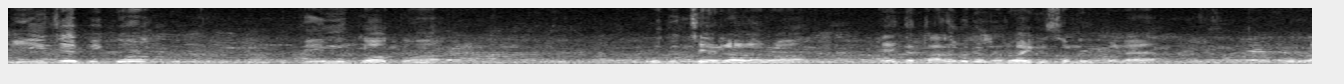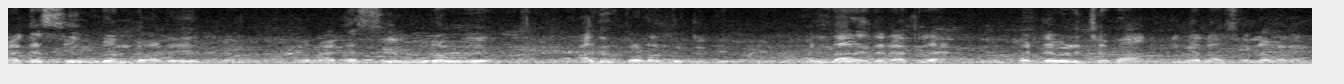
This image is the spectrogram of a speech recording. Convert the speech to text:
பிஜேபிக்கும் திமுகவுக்கும் பொதுச் செயலாளரும் எங்கள் தலைமைகள் நிர்வாகிக்கு சொன்னது போல் ஒரு ரகசிய உடன்பாடு ஒரு ரகசிய உறவு அது தொடர்ந்துட்டு இருக்கு அதுதான் இந்த நேரத்தில் வெட்ட வெளிச்சமாக இங்கே நான் சொல்ல வரேன்.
